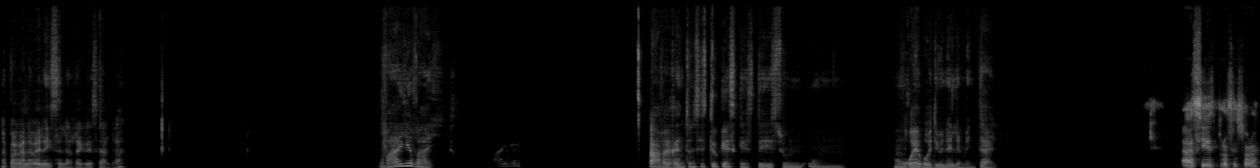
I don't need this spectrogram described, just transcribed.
apaga la vela y se la regresa a la. Vaya, vaya. A ver, entonces tú crees que este es un, un, un huevo de un elemental. Así es, profesora.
